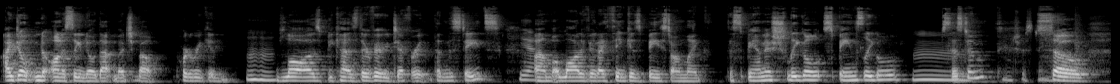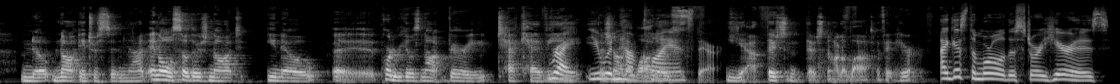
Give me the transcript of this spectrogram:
I don't honestly know that much about Puerto Rican laws because they're very different than the states. Mm-hmm. Yeah. Um, a lot of it I think is based on like the Spanish legal Spain's legal system. Mm, Interesting. So no, not interested in that. And also, there's not you know uh, Puerto Rico is not very tech heavy. right. You There's wouldn't have lot of- clients there. yeah, there's there's not a lot of it here. I guess the moral of the story here is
